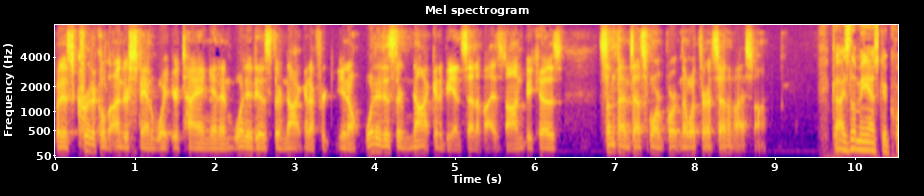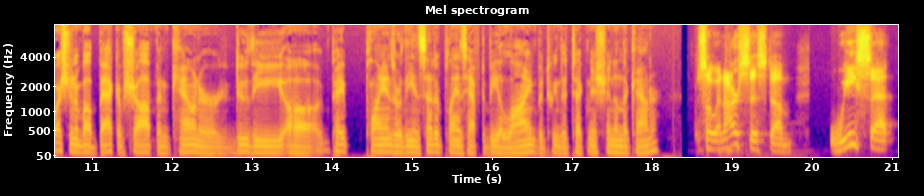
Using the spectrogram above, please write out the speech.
But it's critical to understand what you're tying in and what it is they're not going to, you know, what it is they're not going to be incentivized on, because sometimes that's more important than what they're incentivized on. Guys, let me ask a question about back of shop and counter. Do the uh, pay plans or the incentive plans have to be aligned between the technician and the counter? So, in our system, we set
